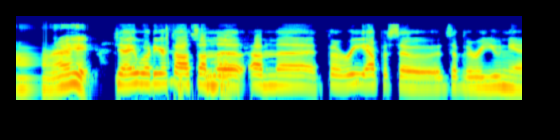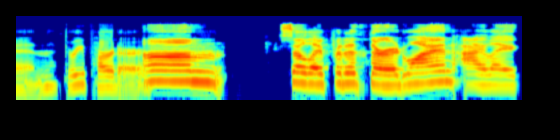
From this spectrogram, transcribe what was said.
All right. jay what are your thoughts on the on the three episodes of the reunion three parter Um, so like for the third one, I like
